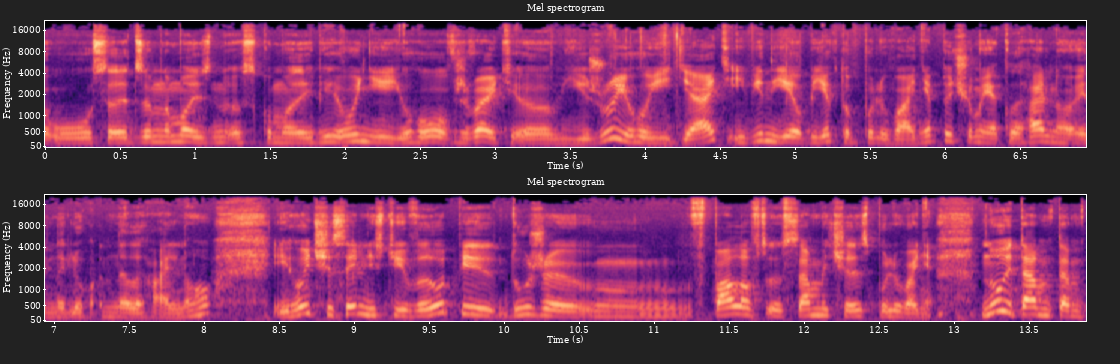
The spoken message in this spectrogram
у середземноморському регіоні його вживають в їжу, його їдять, і він є об'єктом полювання, причому як легального і нелегального. Його чисельність у Європі дуже впала саме через полювання. Ну і там там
